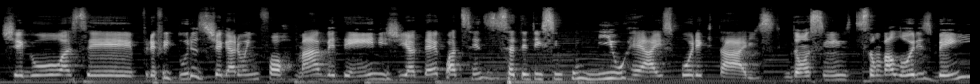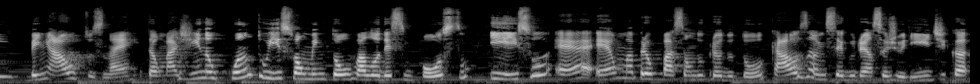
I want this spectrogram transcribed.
chegou a ser prefeituras chegaram a informar VTNs de até 475 mil reais por hectares. Então, assim, são valores bem, bem altos, né? Então, imagina o quanto isso aumentou o valor desse imposto. E isso é, é uma preocupação do produtor, causa insegurança jurídica.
